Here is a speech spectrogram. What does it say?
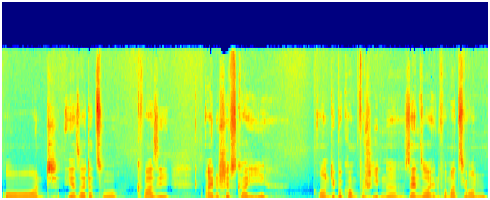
Und ihr seid dazu quasi eine Schiffs-KI und ihr bekommt verschiedene Sensorinformationen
